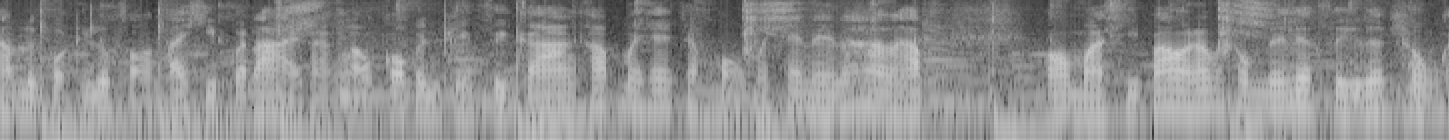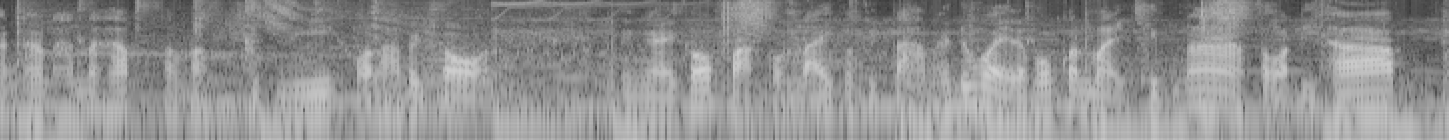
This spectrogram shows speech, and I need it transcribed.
ครับหรือกดที่ลูกศรใต้คลิปก็ได้ ทางเราก็เป็นเพียงสื่อกลางครับไม่ใช่เจ้าของไม่ใช่ในหน้านะครับก็มาชี้เป้าให้ท่านผู้ชมได้เลือกซื้อเลือกชมกันเท่านั้นนะครับสำหรับคลิปนี้ขอลาไปก่อน ยังไงก็ฝากกดไลค์กดติดตามให้ด้วย แล้วพบกันใหม่คลิปหน้า สวัสดีครับ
